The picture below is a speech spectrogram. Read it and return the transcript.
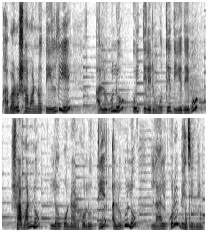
আবারও সামান্য তেল দিয়ে আলুগুলো ওই তেলের মধ্যে দিয়ে দেব। সামান্য লবণ আর হলুদ দিয়ে আলুগুলো লাল করে ভেজে নেব।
